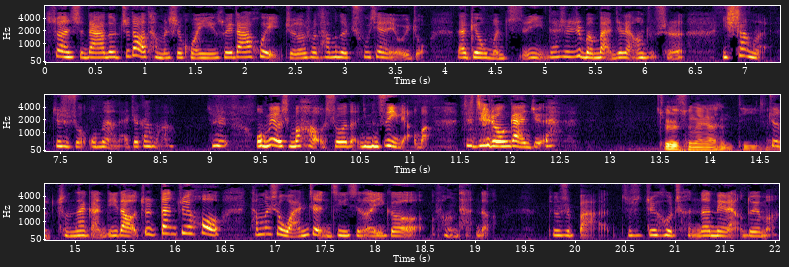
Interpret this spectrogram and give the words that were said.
算是大家都知道他们是婚姻，所以大家会觉得说他们的出现有一种来给我们指引。但是日本版这两个主持人一上来就是说我们俩来这干嘛？就是我们有什么好说的，你们自己聊吧，就这种感觉。就是存在感很低。就存在感低到，就但最后他们是完整进行了一个访谈的，就是把就是最后成的那两对嘛，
